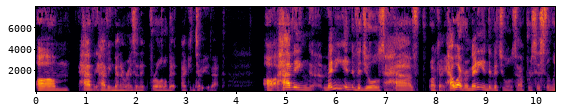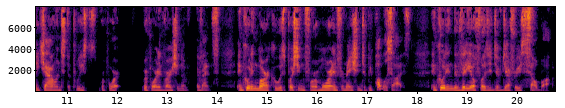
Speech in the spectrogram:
Um, having having been a resident for a little bit, I can tell you that. Uh, having many individuals have okay. However, many individuals have persistently challenged the police report reported version of events, including Mark, who is pushing for more information to be publicized, including the video footage of Jeffrey's cell block.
